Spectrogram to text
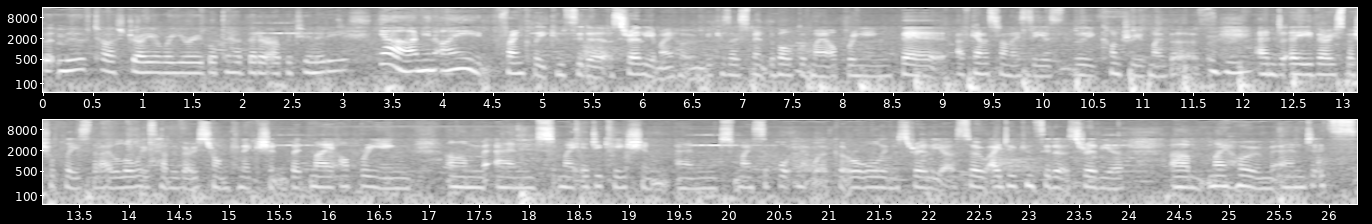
but moved to Australia where you're able to have better opportunities? Yeah, I mean, I frankly consider Australia my home because I spent the bulk of my upbringing there. Afghanistan I see as the country of my birth mm-hmm. and a very special place that I will always have a very strong connection. But my upbringing um, and my education and my support network are all in Australia. So I do consider Australia um, my home, and it's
